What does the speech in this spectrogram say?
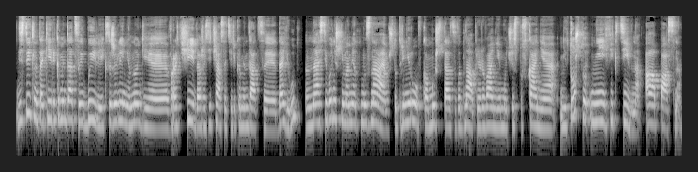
Действительно, такие рекомендации были, и, к сожалению, многие врачи даже сейчас эти рекомендации дают. На сегодняшний момент мы знаем, что тренировка мышц тазового дна, прерывание мочеиспускания не то что неэффективна, а опасна.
